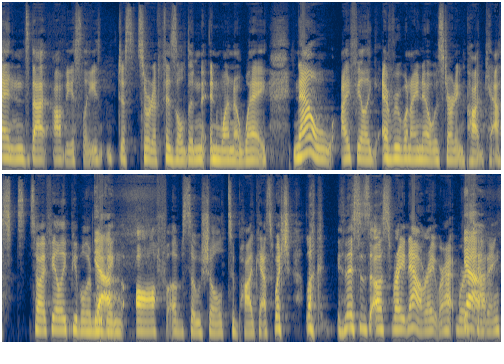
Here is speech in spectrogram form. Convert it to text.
And that obviously just sort of fizzled and, and went away. Now I feel like everyone I know is starting podcasts. So I feel like people are yeah. moving off of social to podcasts, which look, this is us right now, right? We're, we're yeah. chatting.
